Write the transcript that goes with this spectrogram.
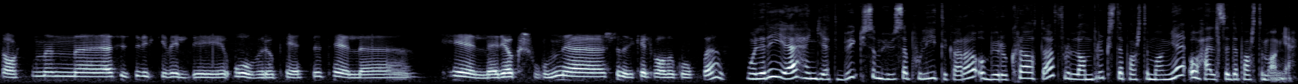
starten, men eh, jeg syns det virker veldig overopphetet, hele, hele reaksjonen. Jeg skjønner ikke helt hva det går på. Måleriet henger i et bygg som huser politikere og byråkrater fra Landbruksdepartementet og Helsedepartementet.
